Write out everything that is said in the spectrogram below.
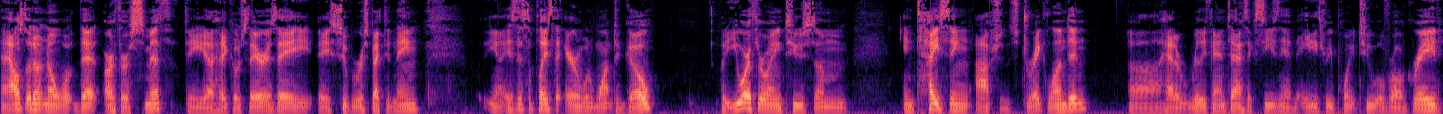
And I also don't know that Arthur Smith, the uh, head coach there, is a, a super respected name. You know, is this a place that Aaron would want to go? But you are throwing to some enticing options. Drake London uh, had a really fantastic season. He had an 83.2 overall grade.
